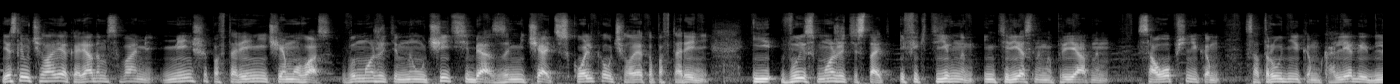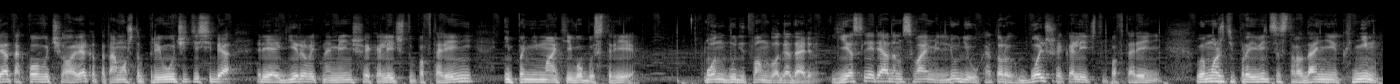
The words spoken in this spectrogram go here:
Если у человека рядом с вами меньше повторений, чем у вас, вы можете научить себя замечать, сколько у человека повторений. И вы сможете стать эффективным, интересным и приятным сообщником, сотрудником, коллегой для такого человека, потому что приучите себя реагировать на меньшее количество повторений и понимать его быстрее он будет вам благодарен. Если рядом с вами люди, у которых большее количество повторений, вы можете проявить сострадание к ним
